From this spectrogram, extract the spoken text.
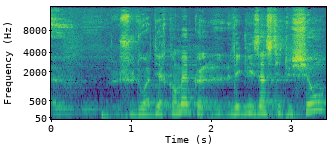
Euh, je dois dire quand même que l'Église institution,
